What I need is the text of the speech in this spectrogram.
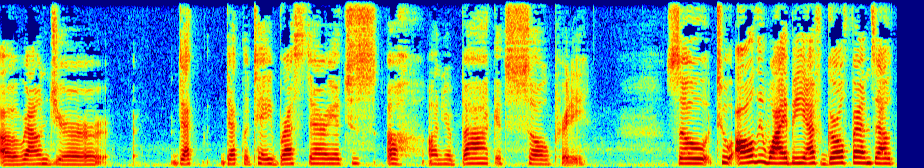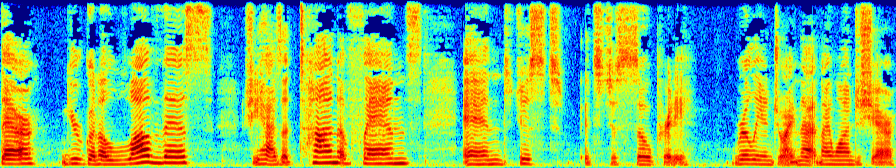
around your dec- décolleté breast area. Just, oh, on your back. It's so pretty. So, to all the YBF girlfriends out there, you're going to love this. She has a ton of fans and just it's just so pretty. Really enjoying that and I wanted to share.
